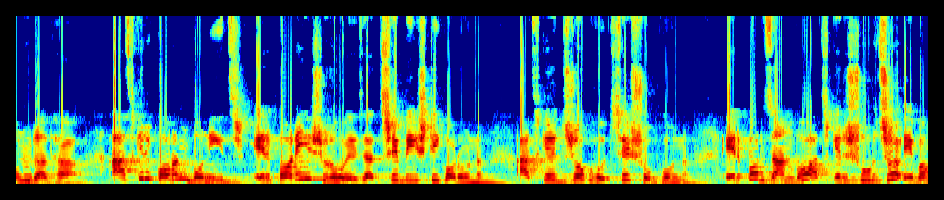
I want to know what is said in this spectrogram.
অনুরাধা। আজকের করণ বনিজ এরপরেই শুরু হয়ে যাচ্ছে বৃষ্টিকরণ আজকের যোগ হচ্ছে শোভন। এরপর জানব আজকের সূর্য এবং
